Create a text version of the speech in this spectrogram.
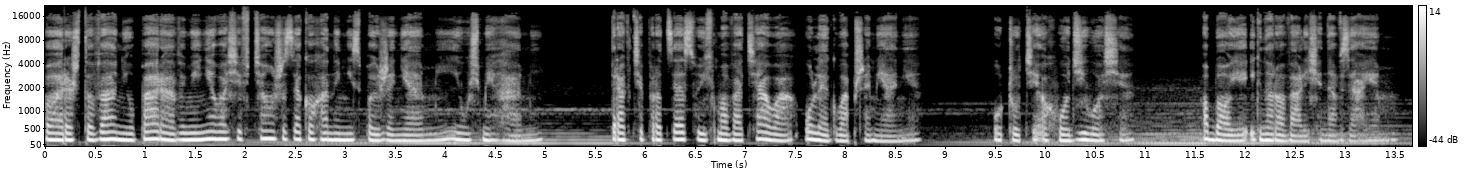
Po aresztowaniu para wymieniała się wciąż zakochanymi spojrzeniami i uśmiechami. W trakcie procesu ich mowa ciała uległa przemianie. Uczucie ochłodziło się. Oboje ignorowali się nawzajem.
